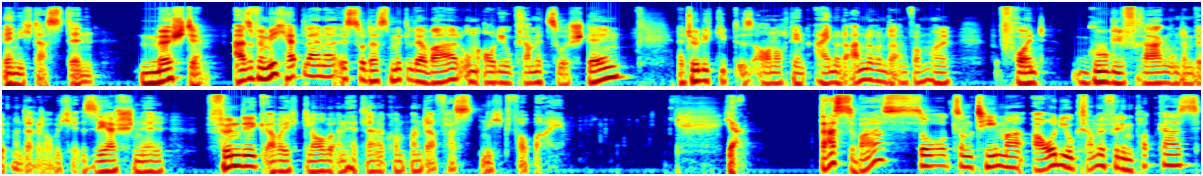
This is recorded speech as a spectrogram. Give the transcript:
wenn ich das denn möchte. Also für mich Headliner ist so das Mittel der Wahl, um Audiogramme zu erstellen. Natürlich gibt es auch noch den ein oder anderen, da einfach mal Freund Google fragen und dann wird man da, glaube ich, sehr schnell fündig. Aber ich glaube, an Headliner kommt man da fast nicht vorbei. Ja, das war's so zum Thema Audiogramme für den Podcast.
